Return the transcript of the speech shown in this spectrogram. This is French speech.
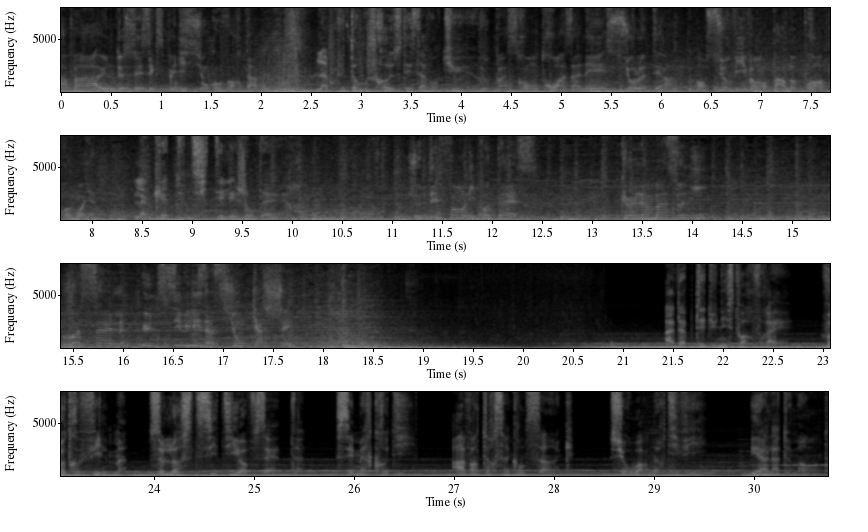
sera pas une de ces expéditions confortables. La plus dangereuse des aventures. Nous passerons trois années sur le terrain, en survivant par nos propres moyens. La quête d'une cité légendaire. Je défends l'hypothèse que l'Amazonie recèle une civilisation cachée. Adapté d'une histoire vraie. Votre film, The Lost City of Z. C'est mercredi, à 20h55, sur Warner TV et à la demande.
